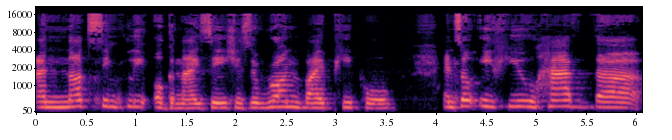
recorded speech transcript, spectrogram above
are not simply organizations, they're run by people. And so if you have the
